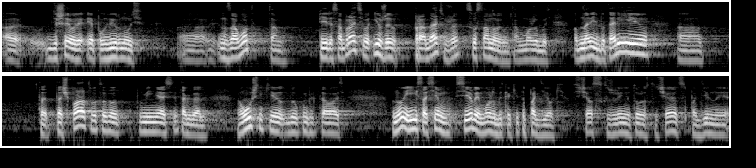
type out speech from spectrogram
а дешевле Apple вернуть э, на завод, там, пересобрать его и уже продать уже с восстановленным. Там может быть обновить батарею, э, тачпад вот этот поменять и так далее. Наушники доукомплектовать. Ну и совсем серые, может быть, какие-то подделки. Сейчас, к сожалению, тоже встречаются поддельные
